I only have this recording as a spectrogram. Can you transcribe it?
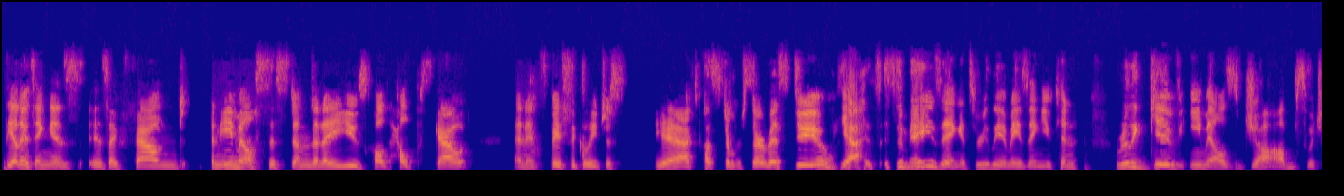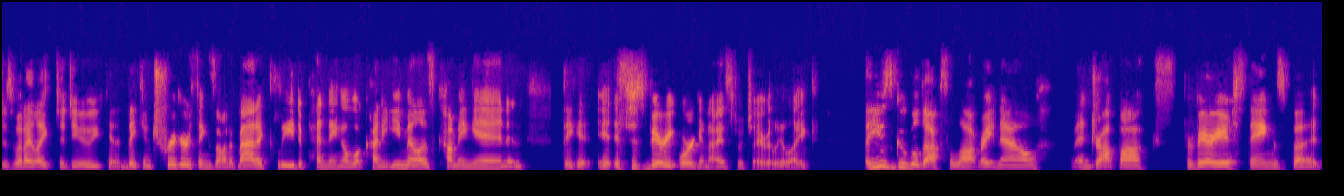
The other thing is is i found an email system that I use called Help Scout. And it's basically just, yeah, customer service. Do you? Yeah, it's, it's amazing. It's really amazing. You can really give emails jobs, which is what I like to do. You can, they can trigger things automatically depending on what kind of email is coming in. And they get, it's just very organized, which I really like. I use Google Docs a lot right now and Dropbox for various things, but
